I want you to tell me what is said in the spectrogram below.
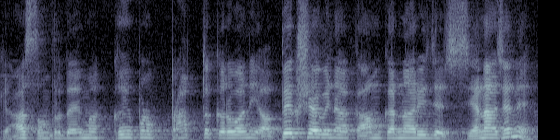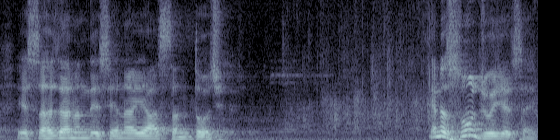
કે આ સંપ્રદાયમાં કંઈ પણ પ્રાપ્ત કરવાની અપેક્ષા વિના કામ કરનારી જે સેના છે ને, એ સહજાનંદી સેના એ આ સંતો છે. એને શું જોઈએ સાહેબ?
